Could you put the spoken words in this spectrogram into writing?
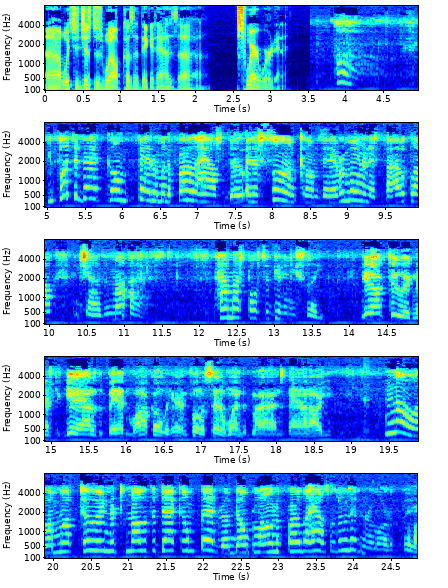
uh, which is just as well because I think it has a swear word in it. You put bedroom in the front of the house, do, and the sun comes in every morning at 5 o'clock and shines in my eyes. How am I supposed to get any sleep? You're not too ignorant to get out of the bed and walk over here and pull a set of window blinds down, are you? No, and I'm not too ignorant to know that the dadgum bedroom don't belong in the front of the house where the living room ought to be.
